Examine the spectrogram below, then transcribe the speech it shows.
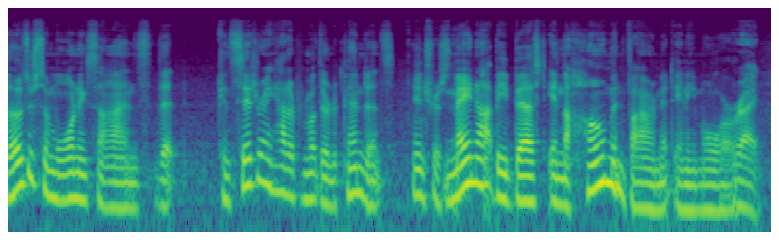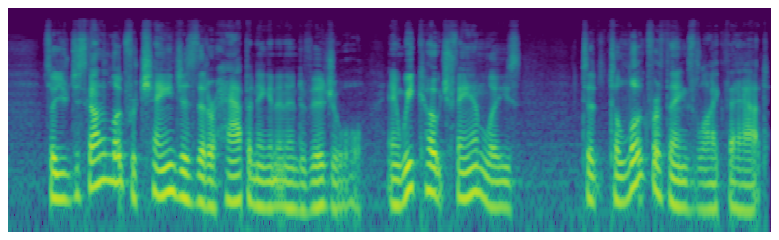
those are some warning signs that considering how to promote their independence Interesting. may not be best in the home environment anymore. Right. So you've just got to look for changes that are happening in an individual. And we coach families to, to look for things like that.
